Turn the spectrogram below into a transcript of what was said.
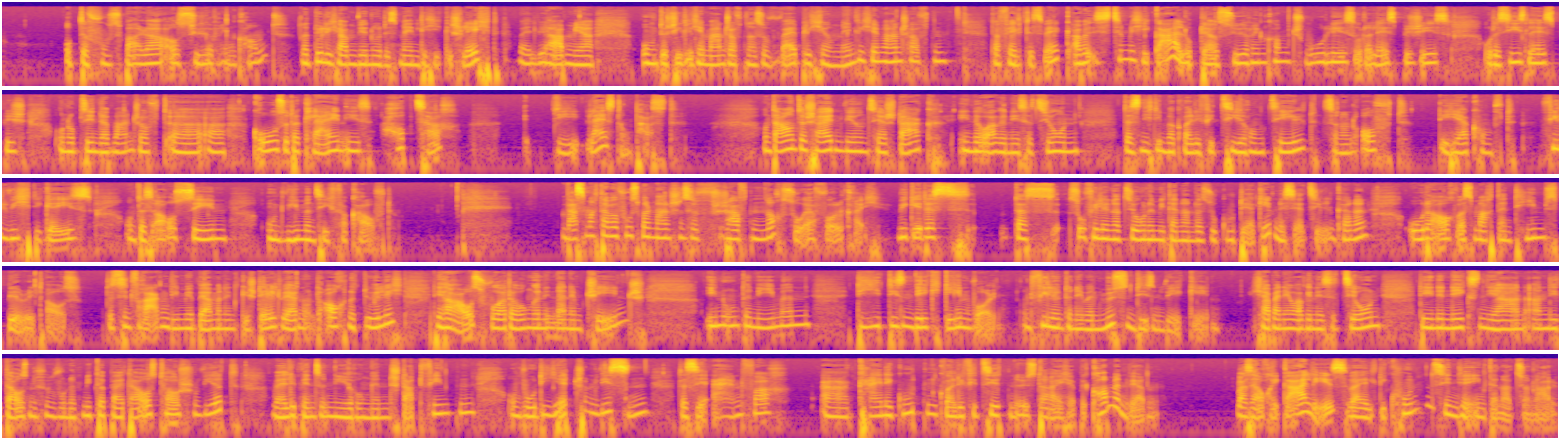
ob der Fußballer aus Syrien kommt. Natürlich haben wir nur das männliche Geschlecht, weil wir haben ja unterschiedliche Mannschaften, also weibliche und männliche Mannschaften. Da fällt es weg. Aber es ist ziemlich egal, ob der aus Syrien kommt, schwul ist oder lesbisch ist oder sie ist lesbisch und ob sie in der Mannschaft äh, äh groß oder klein ist. Hauptsache, die Leistung passt. Und da unterscheiden wir uns sehr stark in der Organisation, dass nicht immer Qualifizierung zählt, sondern oft die Herkunft viel wichtiger ist und das Aussehen und wie man sich verkauft. Was macht aber Fußballmannschaften noch so erfolgreich? Wie geht es dass so viele Nationen miteinander so gute Ergebnisse erzielen können? Oder auch, was macht ein Team Spirit aus? Das sind Fragen, die mir permanent gestellt werden und auch natürlich die Herausforderungen in einem Change in Unternehmen, die diesen Weg gehen wollen. Und viele Unternehmen müssen diesen Weg gehen. Ich habe eine Organisation, die in den nächsten Jahren an die 1500 Mitarbeiter austauschen wird, weil die Pensionierungen stattfinden und wo die jetzt schon wissen, dass sie einfach äh, keine guten, qualifizierten Österreicher bekommen werden. Was auch egal ist, weil die Kunden sind ja international.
